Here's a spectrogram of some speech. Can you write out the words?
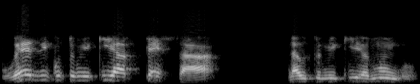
Huwezi kutumikia pesa na utumikie Mungu.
